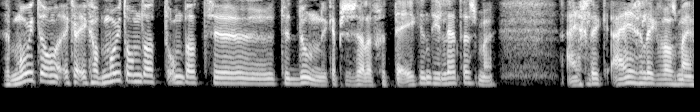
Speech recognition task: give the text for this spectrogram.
het moeite om, ik, ik had moeite om dat, om dat eh, te doen. Ik heb ze zelf getekend, die letters. Maar eigenlijk, eigenlijk was mijn,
